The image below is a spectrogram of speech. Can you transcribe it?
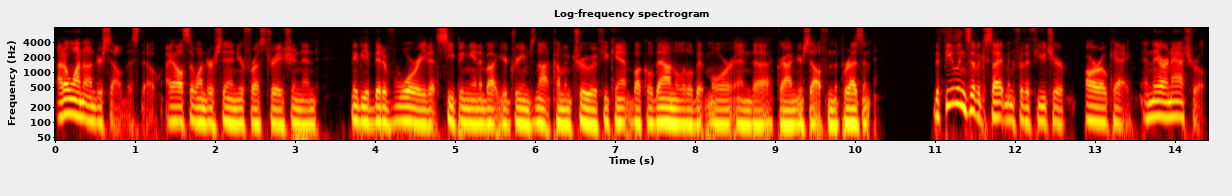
I don't want to undersell this, though. I also understand your frustration and maybe a bit of worry that's seeping in about your dreams not coming true if you can't buckle down a little bit more and uh, ground yourself in the present. The feelings of excitement for the future are okay, and they are natural.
